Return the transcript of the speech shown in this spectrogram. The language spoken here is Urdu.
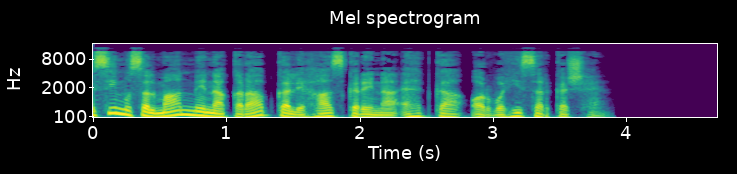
کسی مسلمان میں نہ قراب کا لحاظ کرے نہ عہد کا اور وہی سرکش ہے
